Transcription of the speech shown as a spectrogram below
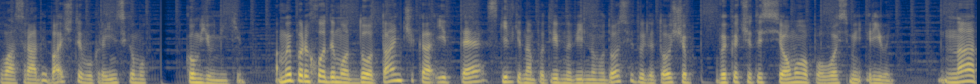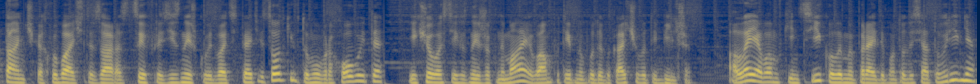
вас радий бачити в українському ком'юніті. А ми переходимо до танчика і те, скільки нам потрібно вільного досвіду для того, щоб викачати з 7 по 8 рівень. На танчиках ви бачите зараз цифри зі знижкою 25%, тому враховуйте, якщо у вас цих знижок немає, вам потрібно буде викачувати більше. Але я вам в кінці, коли ми перейдемо до 10 рівня,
